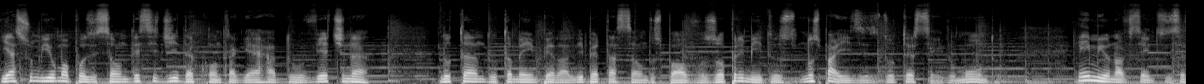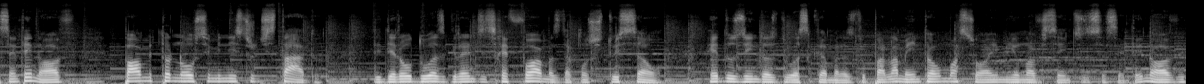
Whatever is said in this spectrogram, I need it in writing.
e assumiu uma posição decidida contra a Guerra do Vietnã, lutando também pela libertação dos povos oprimidos nos países do Terceiro Mundo. Em 1969, Palme tornou-se ministro de Estado liderou duas grandes reformas da Constituição, reduzindo as duas câmaras do parlamento a uma só em 1969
